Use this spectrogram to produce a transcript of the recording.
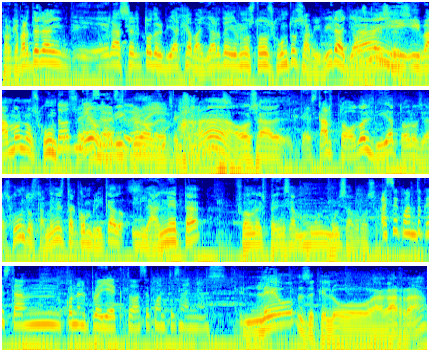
Porque aparte era, era hacer todo el viaje a Vallarta irnos todos juntos a vivir allá Dos meses. y, y vámonos juntos. Dos ¿eh? O meses sea, Big estuvieron ahí. Brother. Ajá, o sea, estar todo el día, todos los días juntos, también está complicado. Y la neta, fue una experiencia muy, muy sabrosa. ¿Hace cuánto que están con el proyecto? ¿Hace cuántos años? Leo, desde que lo agarra,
